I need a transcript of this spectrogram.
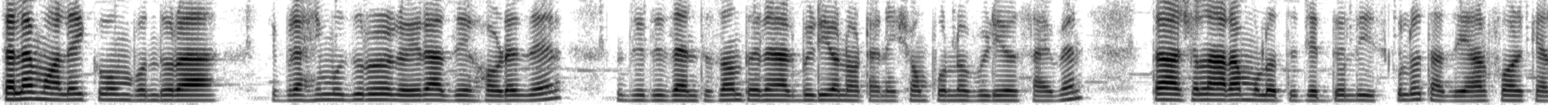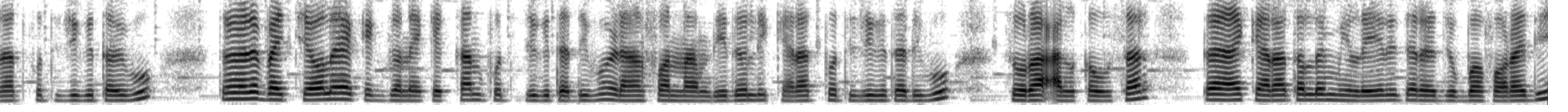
সালামু আলাইকুম বন্ধুরা। ইব্রাহিম উজুরের লইরা যে হরেজের যদি জানতে চান তাহলে আর ভিডিও নটানি সম্পূর্ণ ভিডিও চাইবেন। তো আসলে আরা মূলত জেদ্দলি স্কুলত আজ আর পর ক্যারাত প্রতিযোগিতা হইব। তো এটা বাচ্চা হলে এক একজন এক এক কান প্রতিযোগিতা দিব এটা আর পর নাম দিয়ে দলি ক্যারাত প্রতিযোগিতা দিব, সোরা আল কাউসার তো এই ক্যারাত হলে মিলে এর তারা জুব্বা ফরাই দি,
